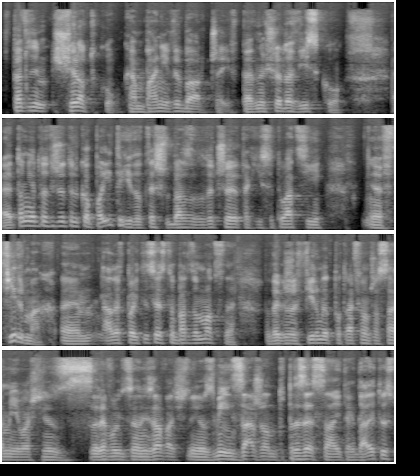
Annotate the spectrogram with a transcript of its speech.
w pewnym środku kampanii wyborczej, w pewnym środowisku, e, to nie dotyczy tylko polityki, to też bardzo dotyczy takich sytuacji w firmach, ale w polityce jest to bardzo mocne, dlatego że firmy potrafią czasami właśnie zrewolucjonizować, nie wiem, zmienić zarząd, prezesa i tak dalej. Tu jest,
